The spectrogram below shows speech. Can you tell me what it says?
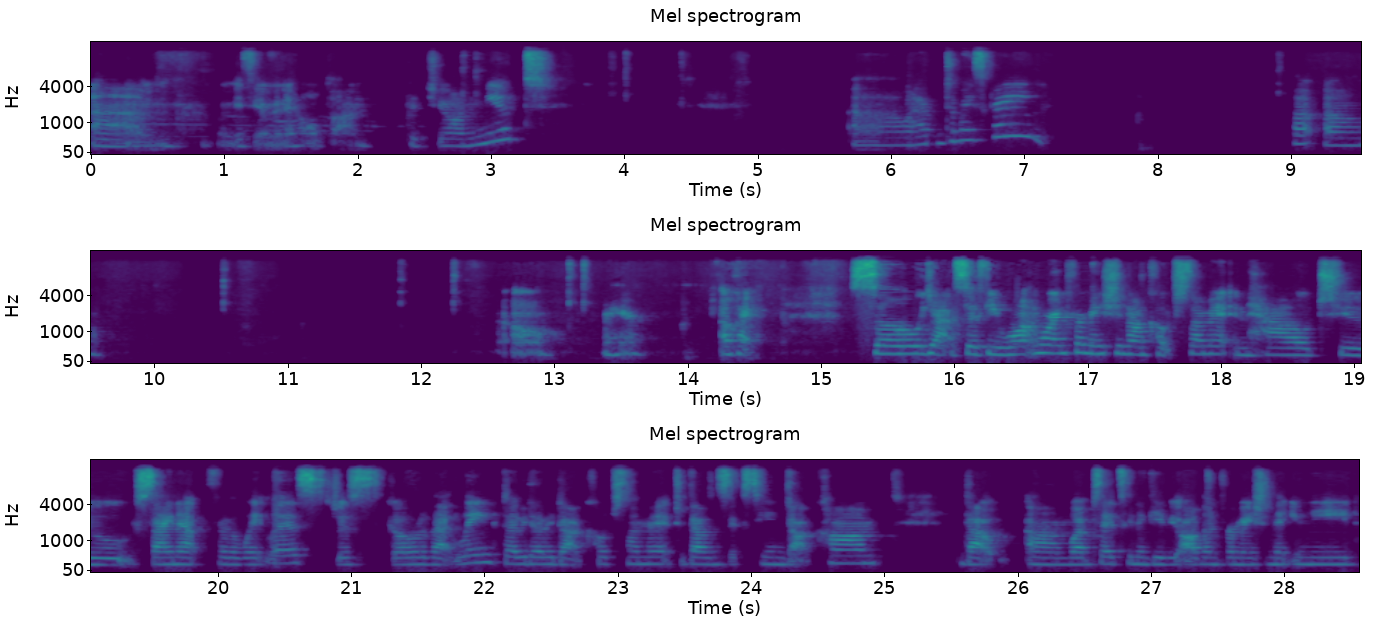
Um, let me see. I'm gonna hold on. Put you on mute. Uh, what happened to my screen? Uh oh. Oh, right here. Okay. So, yeah, so if you want more information on Coach Summit and how to sign up for the waitlist, just go to that link www.coachsummit2016.com that um, website's going to give you all the information that you need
